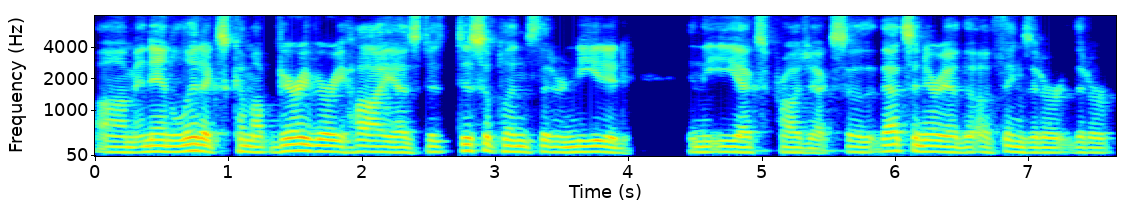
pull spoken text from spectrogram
um, and analytics come up very, very high as disciplines that are needed in the EX project. So that's an area of, things that are that are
